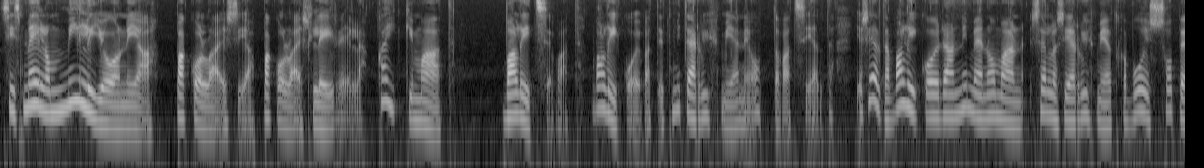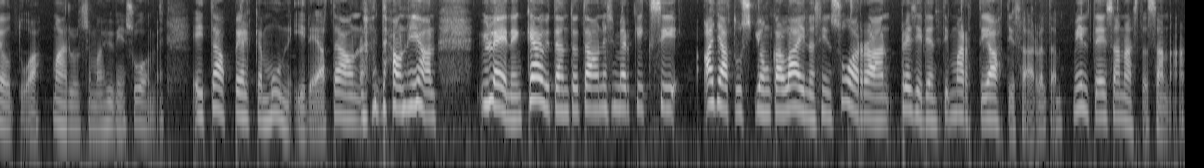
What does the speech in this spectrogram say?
Siis meillä on miljoonia pakolaisia pakolaisleireillä. Kaikki maat valitsevat, valikoivat, että mitä ryhmiä ne ottavat sieltä. Ja sieltä valikoidaan nimenomaan sellaisia ryhmiä, jotka vois sopeutua mahdollisimman hyvin Suomeen. Ei tämä ole pelkkä mun idea, tämä on, tämä on ihan yleinen käytäntö. Tämä on esimerkiksi ajatus, jonka lainasin suoraan presidentti Martti Ahtisaarelta. Miltei sanasta sanaan.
